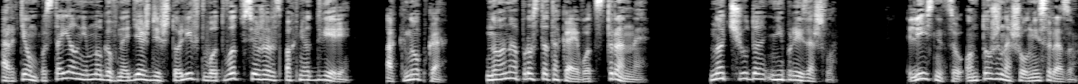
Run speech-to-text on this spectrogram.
Артем постоял немного в надежде, что лифт вот-вот все же распахнет двери, а кнопка... Но она просто такая вот странная. Но чуда не произошло. Лестницу он тоже нашел не сразу.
